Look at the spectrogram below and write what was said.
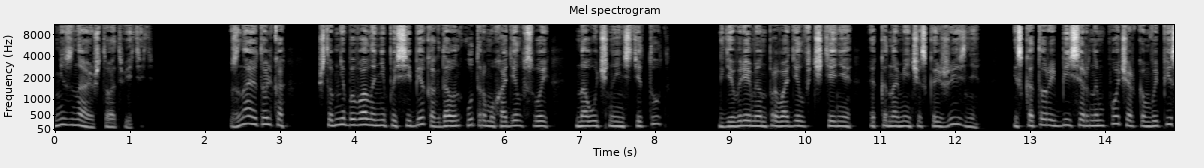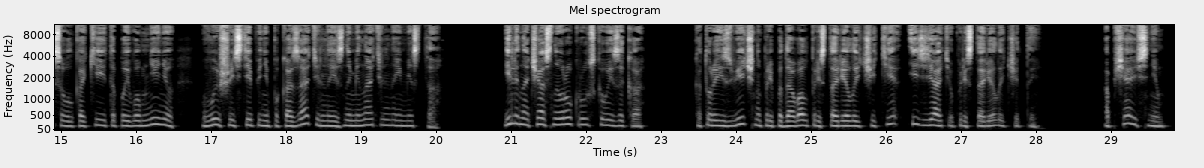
Не знаю, что ответить. Знаю только, что мне бывало не по себе, когда он утром уходил в свой научный институт, где время он проводил в чтении экономической жизни, из которой бисерным почерком выписывал какие-то, по его мнению, в высшей степени показательные и знаменательные места. Или на частный урок русского языка, который извечно преподавал престарелой чете и зятю престарелой четы. Общаясь с ним,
